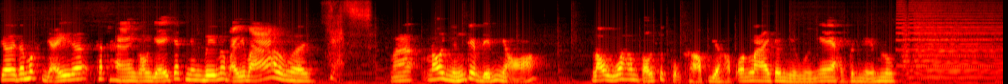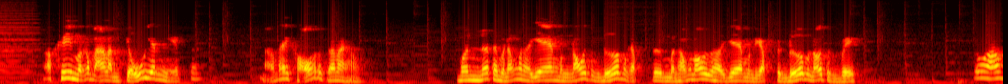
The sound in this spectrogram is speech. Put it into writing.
Chơi tới mức vậy đó khách hàng còn vậy chắc nhân viên nó bậy bá luôn rồi. Mà nói những cái điểm nhỏ lâu quá không tổ chức cuộc họp giờ học online cho nhiều người nghe học kinh nghiệm luôn. Đó, khi mà các bạn làm chủ doanh nghiệp đó bạn thấy khổ được cỡ nào? Mình đó thì mình không có thời gian mình nói từng đứa mà gặp mình không nói thời gian mình gặp từng đứa mình nói từng việc. Đúng không?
